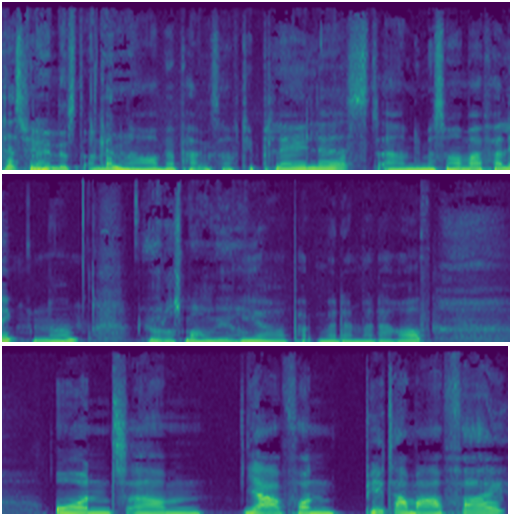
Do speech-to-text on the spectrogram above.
Deswegen, Playlist anhören. Genau, wir packen es auf die Playlist. Ähm, die müssen wir mal verlinken, ne? Ja, das machen wir. Ja, packen wir dann mal darauf. Und ähm, ja, von Peter Maffay.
